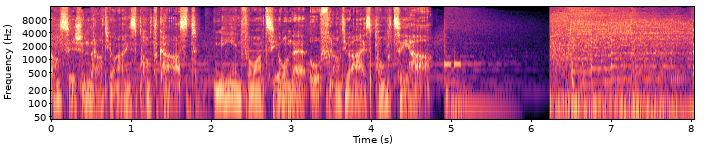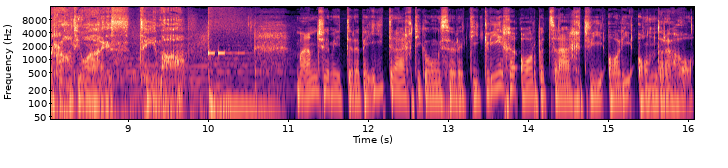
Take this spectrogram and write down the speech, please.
Das ist ein Radio 1 Podcast. Mehr Informationen auf radio1.ch. Radio 1 Thema. Menschen mit einer Beeinträchtigung sollen die gleichen Arbeitsrechte wie alle anderen haben.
